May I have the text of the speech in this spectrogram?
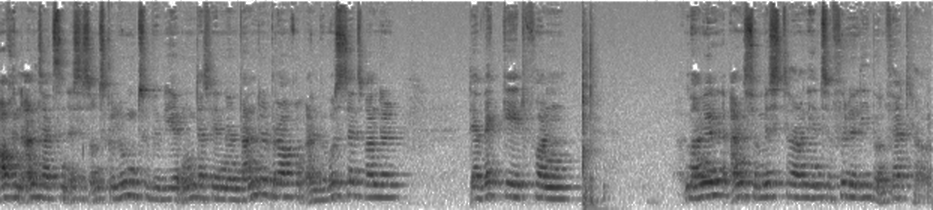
auch in Ansätzen ist es uns gelungen zu bewirken, dass wir einen Wandel brauchen, einen Bewusstseinswandel, der weggeht von Mangel, Angst und Misstrauen hin zu Fülle, Liebe und Vertrauen.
